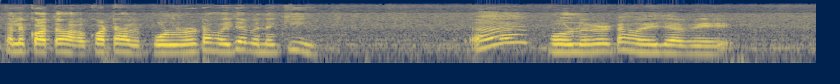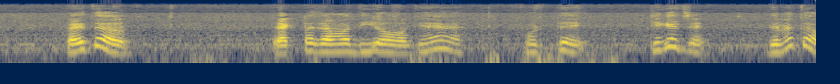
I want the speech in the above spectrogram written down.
তাহলে কত কটা হবে? পনেরোটা হয়ে যাবে নাকি? পনেরোটা হয়ে যাবে। তাই তো? একটা জামা দিও আমাকে হ্যাঁ পড়তে। ঠিক আছে? দেবে তো?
